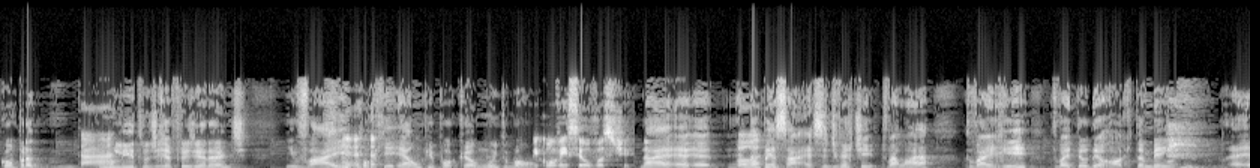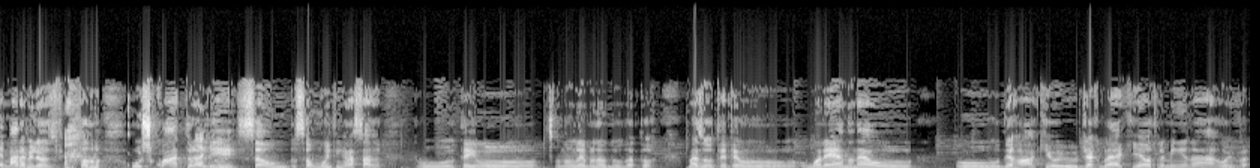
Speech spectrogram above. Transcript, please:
compra Tá. um litro de refrigerante e vai, porque é um pipocão muito bom. Me convenceu, vou assistir. Não, é, é, é- é não pensar, é se divertir. Tu vai lá, tu vai rir, tu vai ter o The Rock também. É, é maravilhoso o filme. Todo mundo- os quatro ali são, são muito engraçados. O, tem o. Eu não lembro o nome do, do ator, mas o, tem, tem o, o Moreno, né? O, o The Rock, o Jack Black e a outra menina, a Ruiva.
